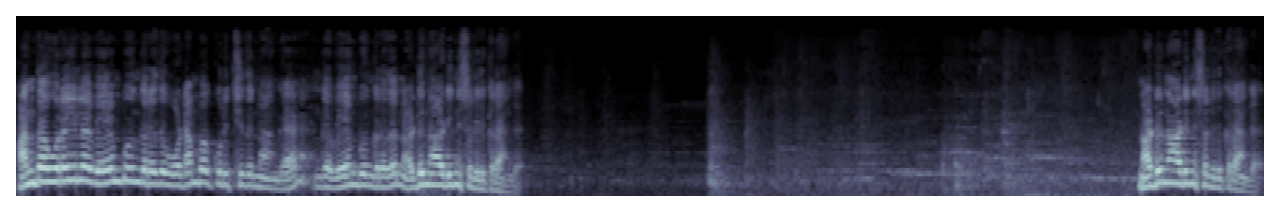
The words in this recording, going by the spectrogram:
அந்த உரையில் வேம்புங்கிறது உடம்ப குறிச்சதுன்னாங்க. இங்கே வேம்புங்கிறத நடுநாடின்னு சொல்லியிருக்கிறாங்க. நடுநாடின்னு சொல்லியிருக்கிறாங்க.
